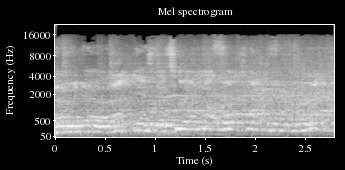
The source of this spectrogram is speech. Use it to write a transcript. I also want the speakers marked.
Speaker 1: There we go. that is the 2 o'clock workshop.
